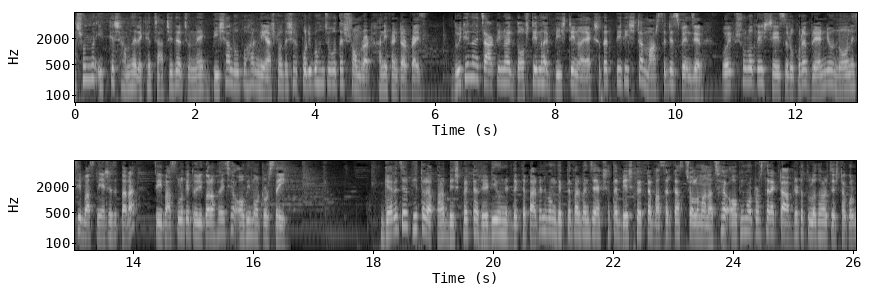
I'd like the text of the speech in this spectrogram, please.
আসন্ন ঈদকে সামনে রেখে যাত্রীদের জন্য এক বিশাল উপহার নিয়ে আসলো দেশের পরিবহন জগতের সম্রাট হানিফ এন্টারপ্রাইজ। দুইটি নয়, চারটি নয়, দশটি নয়, বিশটি নয়, একসাথে তিরিশটা মার্সিডিস বেঞ্জের ওয়েব ষোলো তেইশ চেইসের উপরে brand new non AC bus নিয়ে এসেছে তারা, যেই বাসগুলোকে তৈরি করা হয়েছে অভি মোটরসেই। গ্যারেজের ভিতরে আপনারা বেশ কয়েকটা রেডি ইউনিট দেখতে পারবেন এবং দেখতে পারবেন যে একসাথে বেশ কয়েকটা বাসের কাজ চলমান আছে। অভি মোটরসের একটা আপডেটও তুলে ধরার চেষ্টা করব,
